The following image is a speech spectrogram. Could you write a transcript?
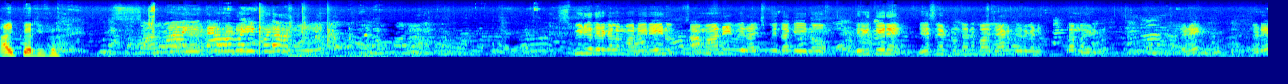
అయిపోయారు స్పీడ్గా తిరగలమ్మా నేను వేయను సామాన్యంగా మీరు అలసిపోయేదాకా వేయను తిరిగితేనే వేసినట్టు ఉంటానే బాగా జాగ్రత్త తిరగండి రమ్మా ఇడికి ready ready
